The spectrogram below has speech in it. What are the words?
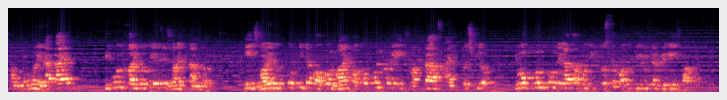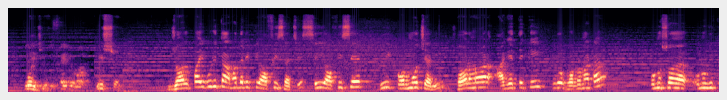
সংলগ্ন এলাকায় বিপুল ক্ষয়ক্ষতি হয়েছে ঝড়ের তাণ্ডবে এই ঝড়ের উৎপত্তিটা কখন হয় কতক্ষণ ধরে এই ঝড়টা স্থায়িত্ব ছিল এবং কোন কোন এলাকা ক্ষতিগ্রস্ত কত কিলোমিটার বেগে এই ঝড় বলছি। নিশ্চয়ই। জলপাইগুড়িতে আমাদের একটি অফিস আছে সেই অফিসের দুই কর্মচারী ঝড় হওয়ার আগে থেকেই পুরো ঘটনাটা অনুস-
